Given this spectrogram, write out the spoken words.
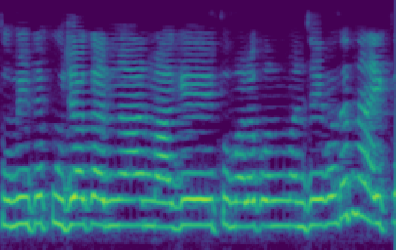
तुम्ही इथे पूजा करणार मागे तुम्हाला कोण म्हणजे बोलतात ना एक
